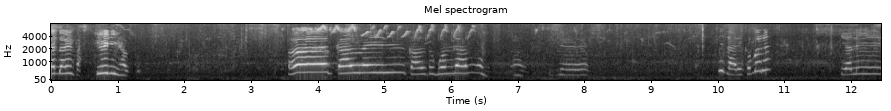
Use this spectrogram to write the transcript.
બે દાડે પાછી નહીં આવતો. હવે કાલ નહીં કાલ તો બંધ જવાનું એટલે કઈ તારીખ ખબર હે? પેલી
